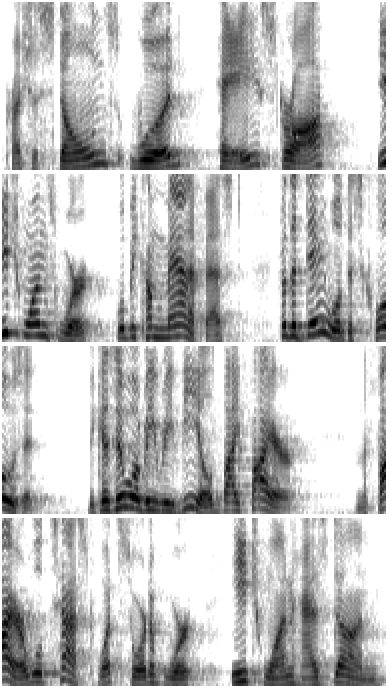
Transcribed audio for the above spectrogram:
precious stones, wood, hay, straw, each one's work will become manifest, for the day will disclose it, because it will be revealed by fire, and the fire will test what sort of work each one has done.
